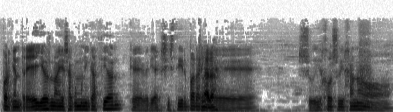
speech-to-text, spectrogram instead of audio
porque entre ellos no hay esa comunicación que debería existir para Claro. que su hijo o su hija no,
